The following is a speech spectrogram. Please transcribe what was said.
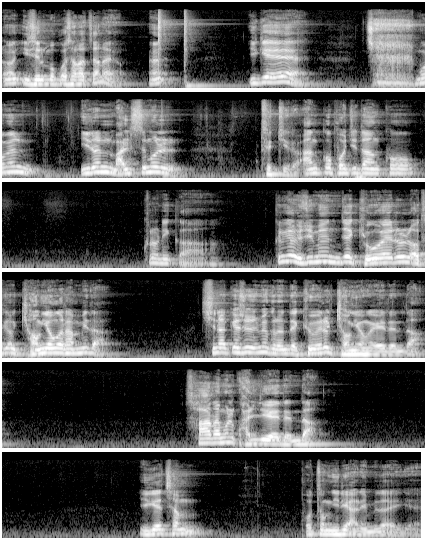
어? 이슬 먹고 살았잖아요. 어? 이게 참 보면 이런 말씀을 듣지도 않고 보지도 않고 그러니까 그러니까 요즘엔 이제 교회를 어떻게 경영을 합니다. 신학교에서 요즘에 그런데 교회를 경영해야 된다. 사람을 관리해야 된다. 이게 참 보통 일이 아닙니다, 이게.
